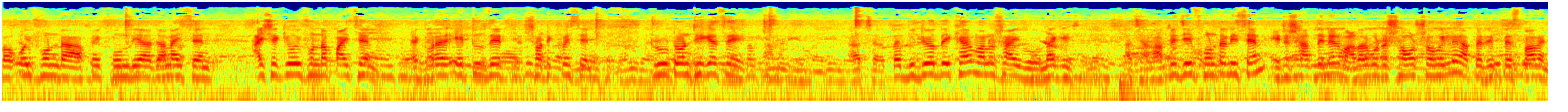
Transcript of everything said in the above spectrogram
বা ওই ফোনটা আপনি ফোন দিয়া জানাইছেন আইসা কি ওই ফোনটা পাইছেন? একবারে এ টু জেড সঠিক পাইছেন? ট্রু টোন ঠিক আছে? আচ্ছা তা ভিডিও দেখে মানুষ আইবো নাকি? আচ্ছা আপনি যে ফোনটা নিছেন, এটা সাত দিনের মাদারবোর্ডের সমস্যা হইলে আপনি রিপ্লেস পাবেন।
